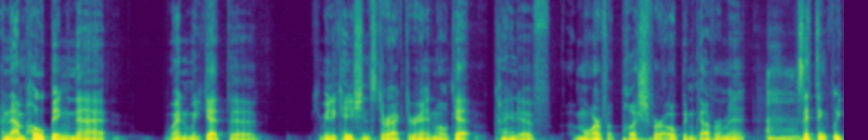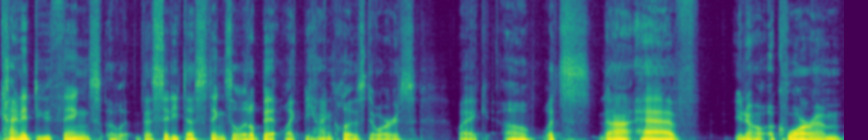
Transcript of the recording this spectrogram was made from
and I'm hoping that when we get the communications director in, we'll get kind of more of a push for open government Uh-huh. because I think we kind of do things. The city does things a little bit like behind closed doors, like oh, let's not have you know a quorum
